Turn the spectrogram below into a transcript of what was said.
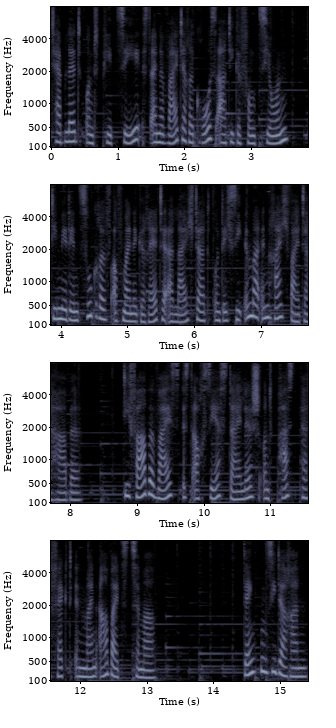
Tablet und PC ist eine weitere großartige Funktion, die mir den Zugriff auf meine Geräte erleichtert und ich sie immer in Reichweite habe. Die Farbe Weiß ist auch sehr stylisch und passt perfekt in mein Arbeitszimmer. Denken Sie daran,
